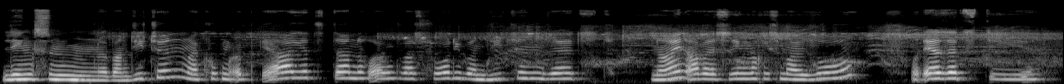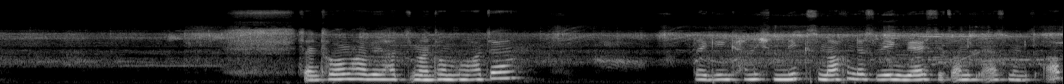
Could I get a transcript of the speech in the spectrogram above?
Links eine Banditin. Mal gucken, ob er jetzt da noch irgendwas vor die Banditin setzt. Nein, aber deswegen mache ich es mal so. Und er setzt die. Sein Turm habe hat mein Turm hat er. Dagegen kann ich nichts machen, deswegen wehre ich es jetzt auch nicht erstmal nicht ab.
